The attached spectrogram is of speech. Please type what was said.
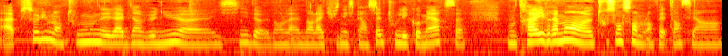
Absolument, tout le monde est la bienvenue euh, ici dans, la, dans la cuisine expérientielle, tous les commerces. On travaille vraiment tous ensemble en fait. Hein. C'est un,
